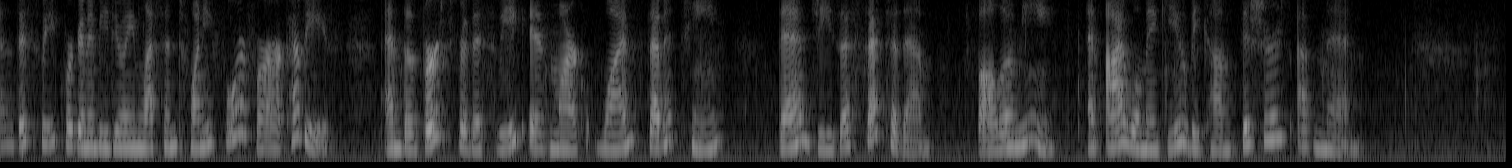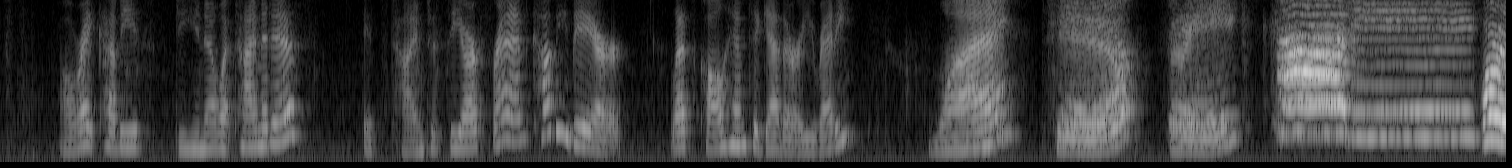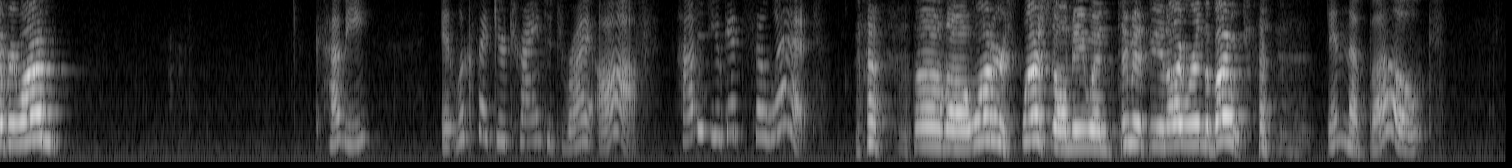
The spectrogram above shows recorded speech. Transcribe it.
And this week we're going to be doing lesson 24 for our cubbies. And the verse for this week is Mark 1:17. Then Jesus said to them, "Follow me, and I will make you become fishers of men." All right, cubbies, do you know what time it is? It's time to see our friend Cubby Bear. Let's call him together. Are you ready? One, two, three. Cubby! Hi, everyone. Cubby, it looks like you're trying to dry off. How did you get so wet? uh, the water splashed on me when Timothy and I were in the boat. In the boat?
